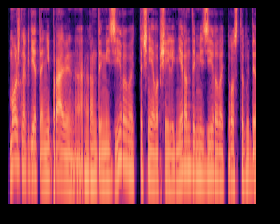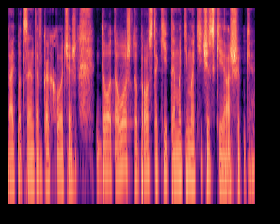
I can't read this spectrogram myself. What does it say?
можно где-то неправильно рандомизировать, точнее вообще или не рандомизировать, просто выбирать пациентов как хочешь, до того, что просто какие-то математические ошибки,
